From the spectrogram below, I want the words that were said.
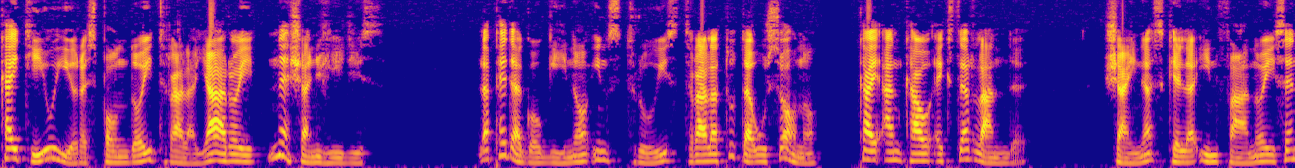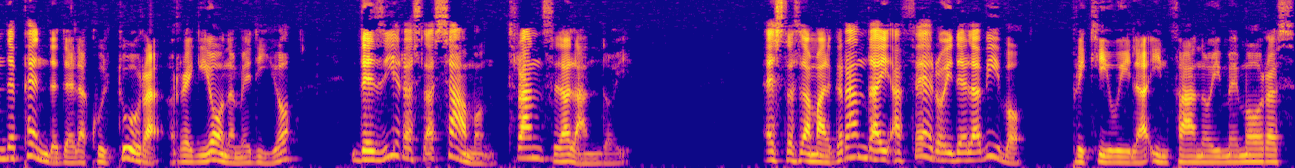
cae tiui respondoi tra la iaroi ne shangigis. La pedagogino instruis tra la tuta usono, cae ancau exterlande, Shainas che la infanoi, sendepende de la cultura regiona medio, desiras la samon trans la landoi. Estas la malgrandai aferoi de la vivo, pri ciui la infanoi memoras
